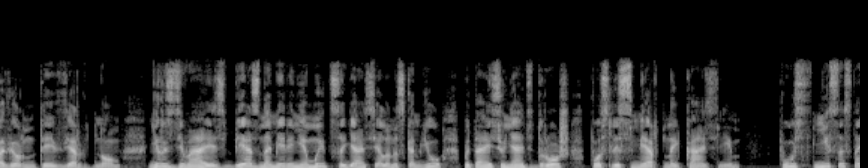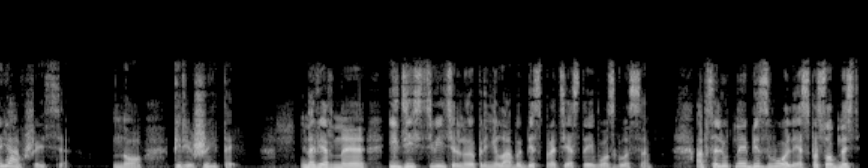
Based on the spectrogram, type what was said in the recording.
повернутые вверх дном. Не раздеваясь, без намерения мыться, я села на скамью, пытаясь унять дрожь после смертной казни. Пусть не состоявшейся, но пережитой. Наверное, и действительную приняла бы без протеста и возгласа. Абсолютное безволие, способность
